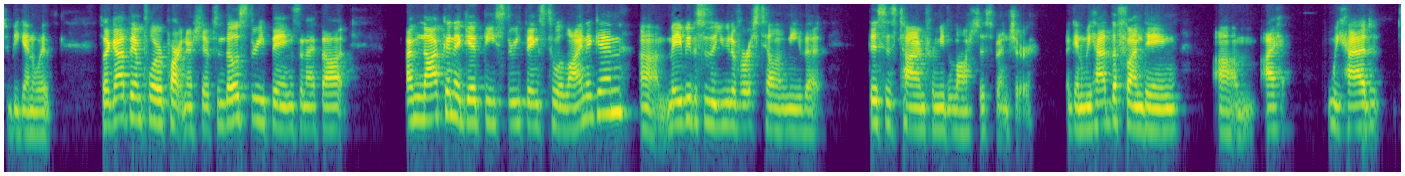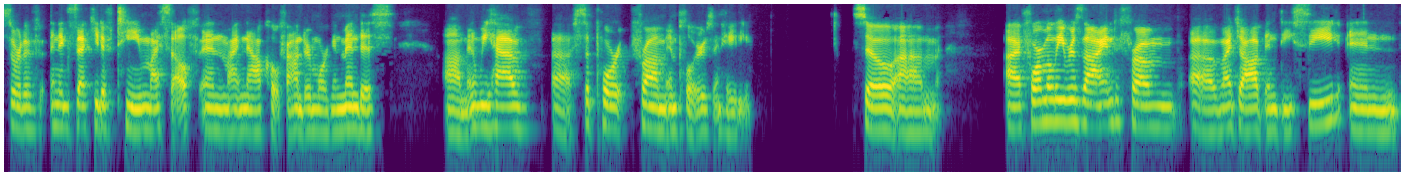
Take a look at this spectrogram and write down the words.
to begin with. So I got the employer partnerships and those three things, and I thought, I'm not going to get these three things to align again. Um, maybe this is a universe telling me that this is time for me to launch this venture. Again, we had the funding. Um, I we had sort of an executive team, myself and my now co-founder Morgan Mendes, um, and we have uh, support from employers in Haiti. So um, I formally resigned from uh, my job in DC in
